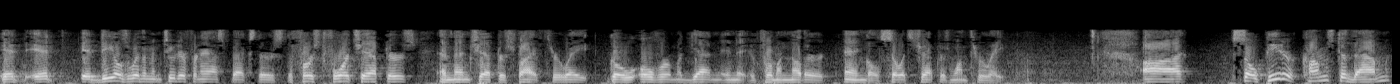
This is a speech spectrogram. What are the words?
It, it, it deals with them in two different aspects. There's the first four chapters, and then chapters 5 through 8 go over them again in, from another angle. So it's chapters 1 through 8. Uh, so Peter comes to them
